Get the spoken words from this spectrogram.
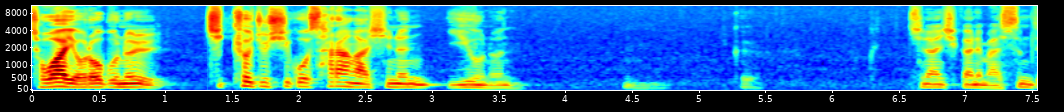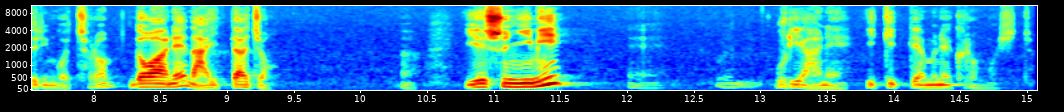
저와 여러분을 지켜주시고 사랑하시는 이유는 음, 그 지난 시간에 말씀드린 것처럼 너 안에 나 있다죠. 어, 예수님이 예, 우리 안에 있기 때문에 그런 것이죠.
